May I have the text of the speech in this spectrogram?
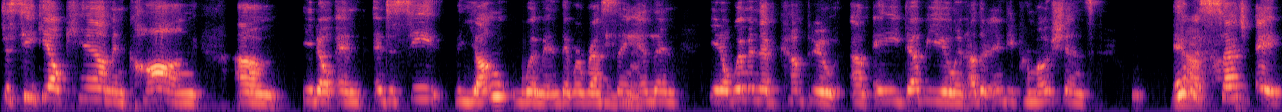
to see Gail Kim and Kong, um, you know, and and to see the young women that were wrestling, mm-hmm. and then you know, women that have come through um, AEW and other indie promotions. It yeah. was such a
